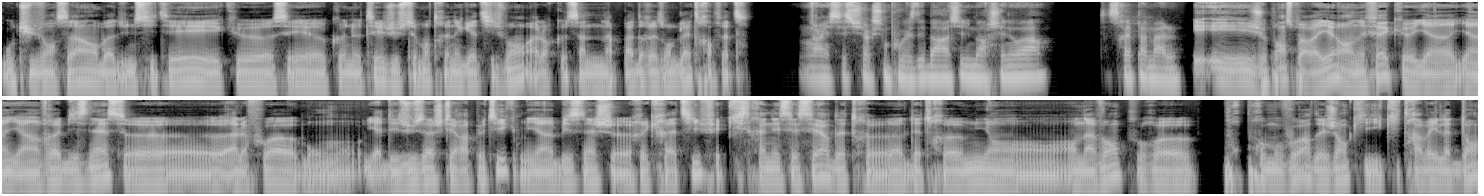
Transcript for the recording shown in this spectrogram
où tu vends ça en bas d'une cité et que c'est euh, connoté justement très négativement alors que ça n'a pas de raison de l'être en fait. Ouais, c'est sûr que si on pouvait se débarrasser du marché noir, ça serait pas mal. Et, je pense par ailleurs, en effet, qu'il y a, y, y un vrai business euh, à la fois. Bon, il y a des usages thérapeutiques, mais il y a un business récréatif et qui serait nécessaire d'être d'être mis en, en avant pour pour promouvoir des gens qui, qui travaillent là-dedans.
